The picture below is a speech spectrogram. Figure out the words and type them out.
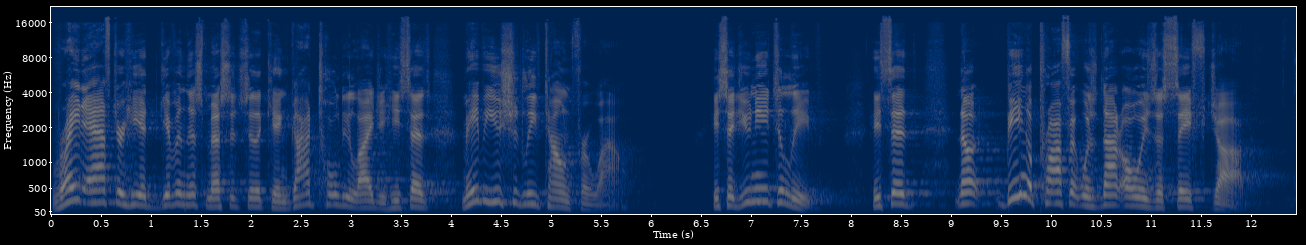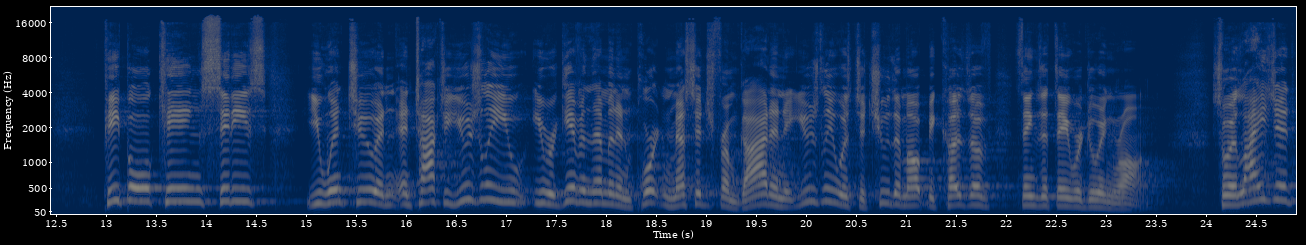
Right after he had given this message to the king, God told Elijah, He says, maybe you should leave town for a while. He said, You need to leave. He said, Now, being a prophet was not always a safe job. People, kings, cities, you went to and, and talked to, usually you, you were giving them an important message from God, and it usually was to chew them out because of things that they were doing wrong. So Elijah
